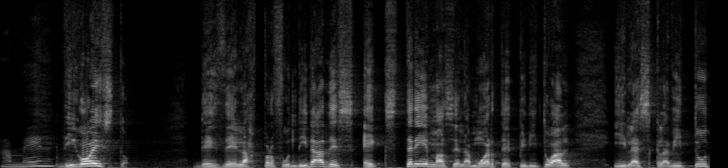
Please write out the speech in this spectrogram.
Amén. Digo esto, desde las profundidades extremas de la muerte espiritual y la esclavitud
